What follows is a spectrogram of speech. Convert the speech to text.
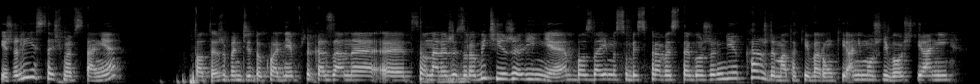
Jeżeli jesteśmy w stanie, to też będzie dokładnie przekazane, e, co należy zrobić. Jeżeli nie, bo zdajemy sobie sprawę z tego, że nie każdy ma takie warunki, ani możliwości, ani e,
